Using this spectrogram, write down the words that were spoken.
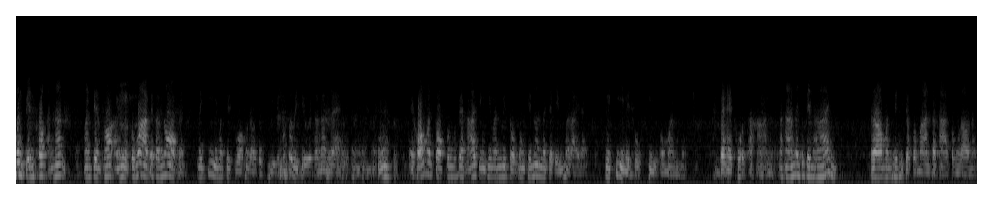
มันเป็นเพราะอันนั้น มันเป็นเพราะอันนี้ก็ว่าไปข้างนอกเนี่ยไม่จี้มันเป็นตัวของเราสักทีมันก็ไม่เจอเท่านั้นแหละอืมไอ้ของมันตกลงไปหาสิ่งที่มันไม่ตกลงที่นั่นมันจะเห็นเมื่อไหร่เลยคือจี้ไม่ถูกที่ของมันไปให้โทษอาหาร อาหารมันจะเป็นอะไร เรามันไม่รู้จักประมาณสถานของเราน่ะ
